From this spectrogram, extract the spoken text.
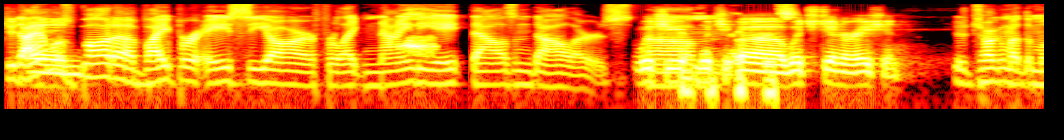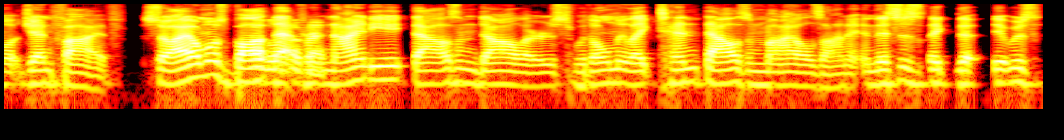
Dude, I almost bought a Viper ACR for like ninety eight thousand dollars. Which Um, which uh, which generation? You're talking about the Gen Five. So I almost bought Oh, that for ninety eight thousand dollars with only like ten thousand miles on it, and this is like the it was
